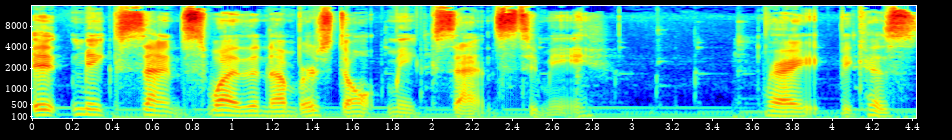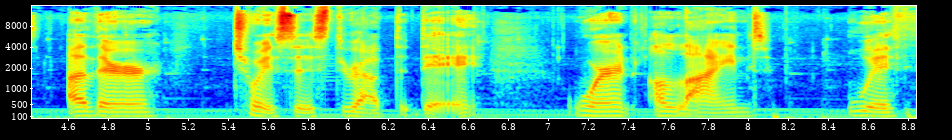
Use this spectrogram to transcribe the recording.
it makes sense why the numbers don't make sense to me, right? Because other choices throughout the day weren't aligned with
